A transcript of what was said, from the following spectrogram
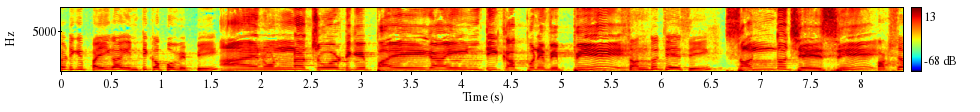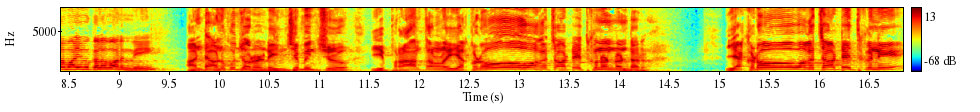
చోటికి పైగా ఇంటి కప్పు విప్పి ఆయన ఉన్న చోటికి పైగా ఇంటి కప్పుని విప్పి సందు చేసి సందు చేసి పక్షవాయువు గల వారిని అంటే అనుకుని చూడండి ఇంచుమించు ఈ ప్రాంతంలో ఎక్కడో ఒక చోట ఎత్తుకుని ఉంటారు ఎక్కడో ఒక చోట ఎత్తుకుని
